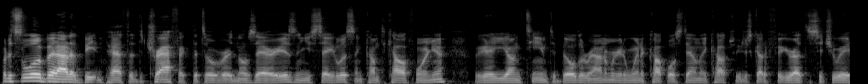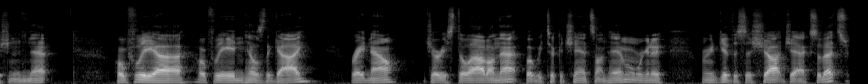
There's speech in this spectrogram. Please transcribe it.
but it's a little bit out of the beaten path of the traffic that's over in those areas. And you say, listen, come to California. We got a young team to build around, and we're going to win a couple of Stanley Cups. We just got to figure out the situation in net. Hopefully, uh, hopefully Adin Hill's the guy. Right now, Jerry's still out on that, but we took a chance on him, and we're gonna we're gonna give this a shot, Jack. So that's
